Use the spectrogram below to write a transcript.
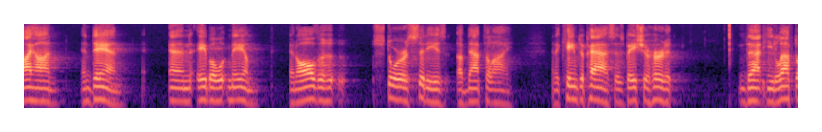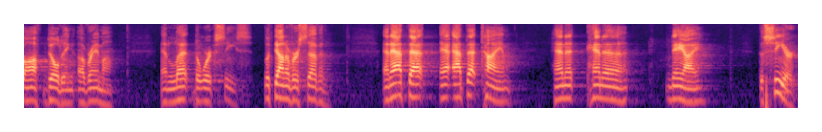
Ijon and Dan and Abel Maim and all the store cities of Naphtali. And it came to pass, as Baasha heard it, that he left off building of Ramah and let the work cease. Look down at verse 7. And at that, at that time, Hananiah, the seer,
